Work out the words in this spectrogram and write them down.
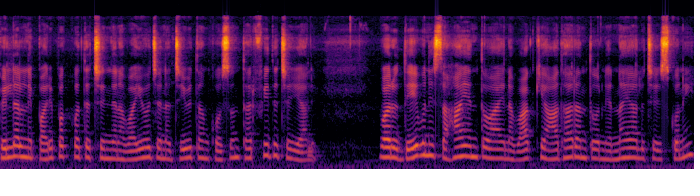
పిల్లల్ని పరిపక్వత చెందిన వయోజన జీవితం కోసం తర్ఫీదు చేయాలి. వారు దేవుని సహాయంతో ఆయన వాక్య ఆధారంతో నిర్ణయాలు చేసుకొని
